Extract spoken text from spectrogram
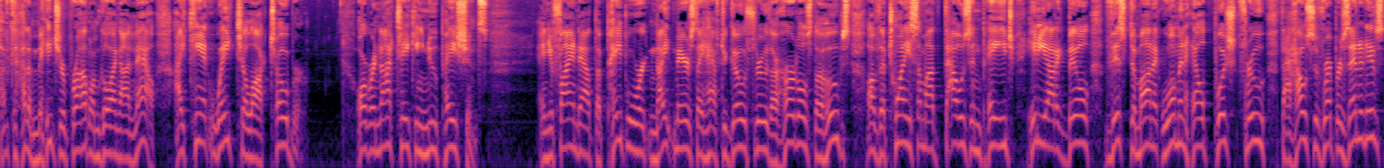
I've got a major problem going on now. I can't wait till October, or we're not taking new patients and you find out the paperwork nightmares they have to go through, the hurdles, the hoops of the 20 some odd thousand page idiotic bill this demonic woman helped push through the House of Representatives.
